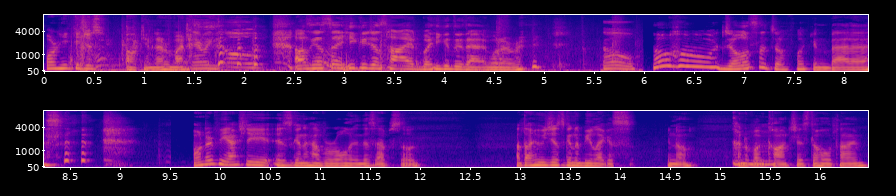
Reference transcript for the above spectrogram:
Or he could just. Okay, never mind. There we go. I was gonna say he could just hide, but he could do that. Whatever. Oh. Oh, Joel's such a fucking badass. I wonder if he actually is gonna have a role in this episode. I thought he was just gonna be like a, you know, kind of unconscious the whole time.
